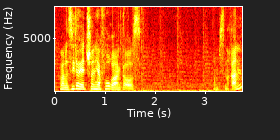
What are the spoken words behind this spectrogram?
Guck mal, das sieht doch jetzt schon hervorragend aus. Noch ein bisschen ran.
